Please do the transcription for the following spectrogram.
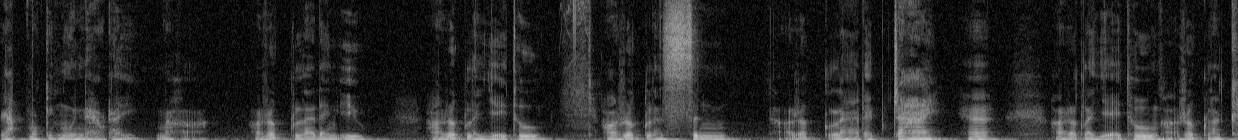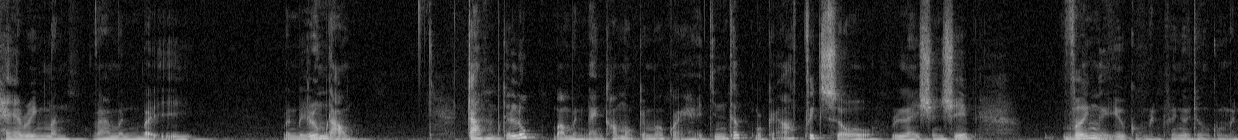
gặp một cái người nào đấy mà họ họ rất là đáng yêu. Họ rất là dễ thương. Họ rất là xinh. Họ rất là đẹp trai, ha. Họ rất là dễ thương. Họ rất là caring mình và mình bị mình bị rung động. Trong cái lúc mà mình đang có một cái mối quan hệ chính thức, một cái official relationship với người yêu của mình, với người thương của mình,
